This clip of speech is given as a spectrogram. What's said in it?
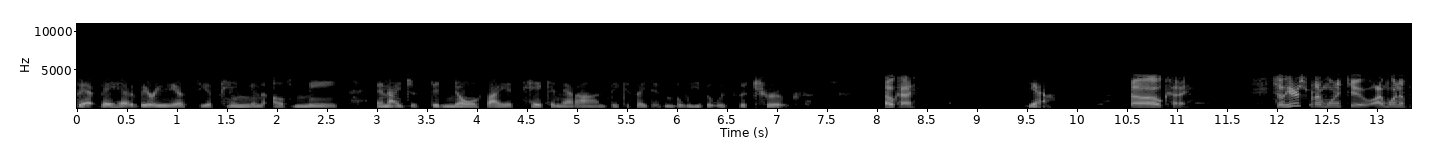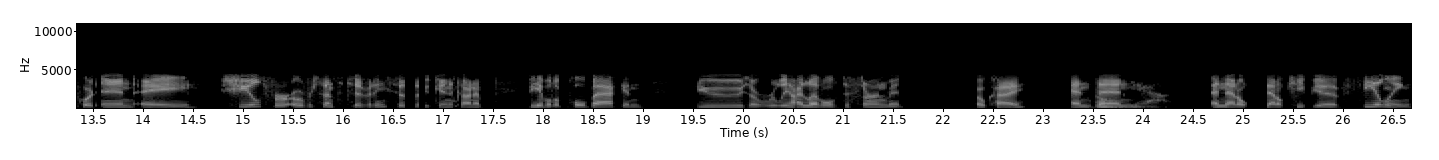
that they had a very nasty opinion of me and I just didn't know if I had taken that on because I didn't believe it was the truth. Okay. Yeah. Okay. So here's what I want to do. I want to put in a shield for oversensitivity so that you can kind of be able to pull back and use a really high level of discernment. Okay? And oh, then oh, yeah. and that'll that'll keep you feeling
